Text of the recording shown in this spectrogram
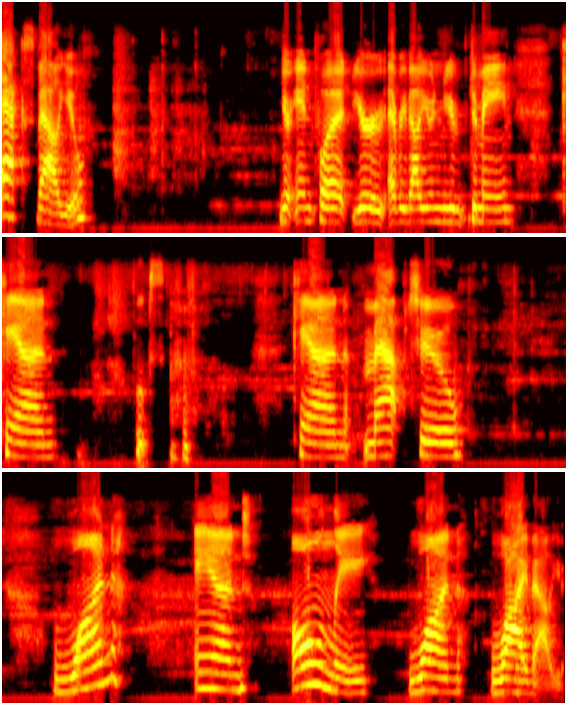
x value, your input, your every value in your domain can oops, can map to 1 and only one y value.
